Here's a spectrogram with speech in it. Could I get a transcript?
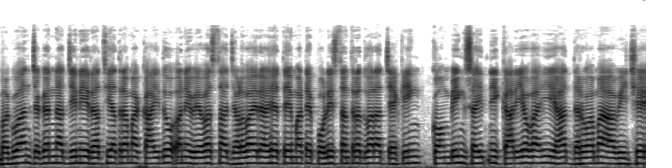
ભગવાન જગન્નાથજીની રથયાત્રામાં કાયદો અને વ્યવસ્થા જળવાઈ રહે તે માટે પોલીસ તંત્ર દ્વારા ચેકિંગ, કોમ્બિંગ સહિતની કાર્યવાહી હાથ ધરવામાં આવી છે.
